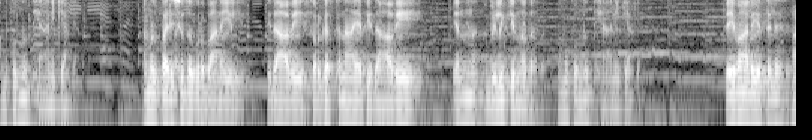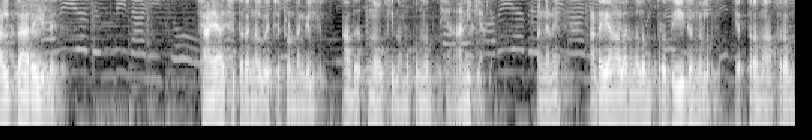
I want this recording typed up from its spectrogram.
നമുക്കൊന്ന് ധ്യാനിക്കാം. നമ്മൾ പരിശുദ്ധ കുർബാനയിൽ പിതാവേ സ്വർഗസ്ഥനായ പിതാവേ എന്ന് വിളിക്കുന്നത് നമുക്കൊന്ന് ധ്യാനിക്കാം. ദേവാലയത്തിൽ അൾത്താരയിൽ ഛായാചിത്രങ്ങൾ വെച്ചിട്ടുണ്ടെങ്കിൽ അത് നോക്കി നമുക്കൊന്ന് ധ്യാനിക്കാം. അങ്ങനെ അടയാളങ്ങളും പ്രതീകങ്ങളും എത്രമാത്രം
